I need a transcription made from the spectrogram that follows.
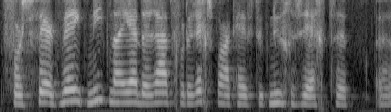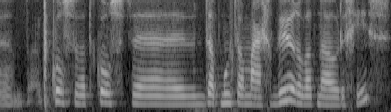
Voor zover ik weet niet. Nou ja, de Raad voor de Rechtspraak heeft natuurlijk nu gezegd... Uh, kosten wat kost, uh, dat moet dan maar gebeuren wat nodig is.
